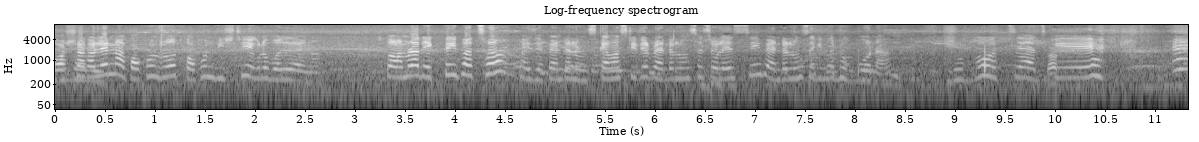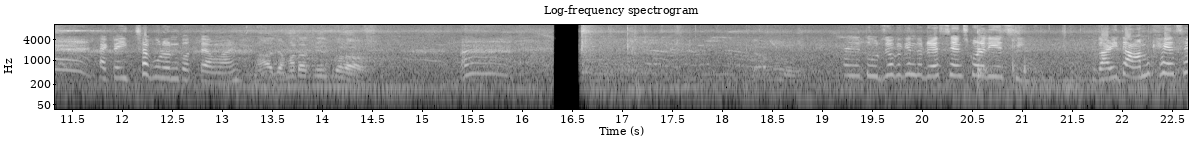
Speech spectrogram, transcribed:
বর্ষাকালে না কখন রোদ কখন বৃষ্টি এগুলো বোঝা যায় না। তো আমরা দেখতেই পাচ্ছ এই যে প্যান্টালুন্স ক্যামা স্ট্রিটের প্যান্টালুন্সে চলে এসেছি। প্যান্টালুন্সে কিন্তু ঢুকবো না। ঢুকবো হচ্ছে আজকে একটা ইচ্ছা পূরণ করতে আমার। জামাটা চেঞ্জ করা এই যে তুর্যকে কিন্তু ড্রেস চেঞ্জ করে দিয়েছি। গাড়িতে আম খেয়েছে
